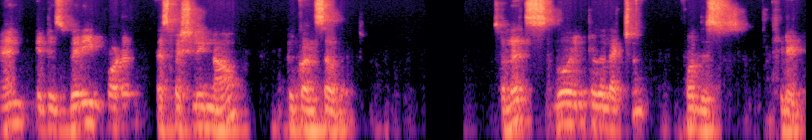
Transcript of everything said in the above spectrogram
and it is very important, especially now, to conserve it. So let's go into the lecture for this today.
